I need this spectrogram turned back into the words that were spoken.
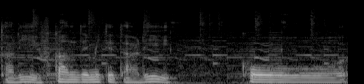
たり俯瞰で見てたりこう、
